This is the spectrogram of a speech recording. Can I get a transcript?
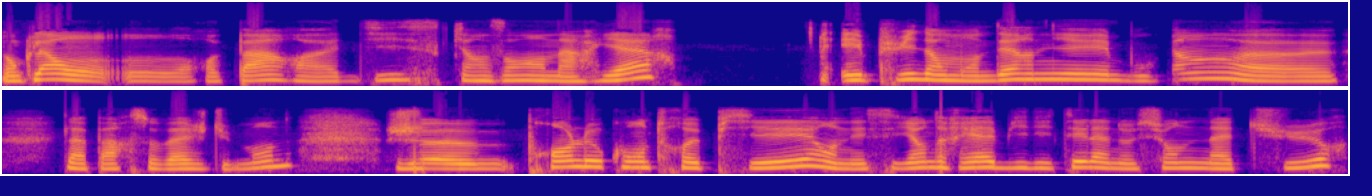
Donc là, on, on repart 10, 15 ans en arrière et puis dans mon dernier bouquin, euh, La part sauvage du monde, je prends le contre-pied en essayant de réhabiliter la notion de nature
